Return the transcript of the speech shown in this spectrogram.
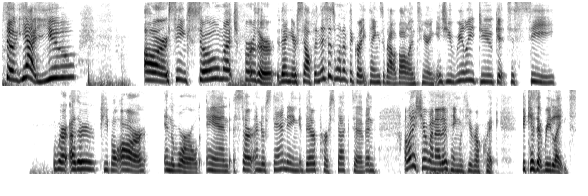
So yeah, you are seeing so much further than yourself and this is one of the great things about volunteering is you really do get to see where other people are in the world and start understanding their perspective and i want to share one other thing with you real quick because it relates.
